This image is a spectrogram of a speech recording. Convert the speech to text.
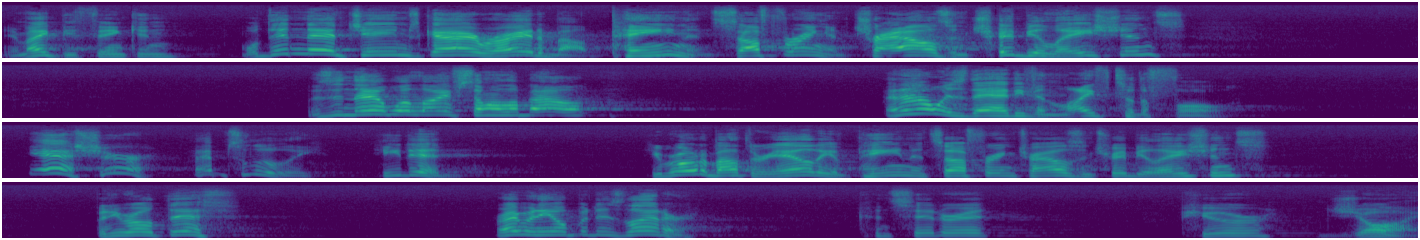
You might be thinking, well, didn't that James guy write about pain and suffering and trials and tribulations? Isn't that what life's all about? And how is that even life to the full? Yeah, sure, absolutely. He did. He wrote about the reality of pain and suffering, trials and tribulations. But he wrote this right when he opened his letter Consider it pure joy,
